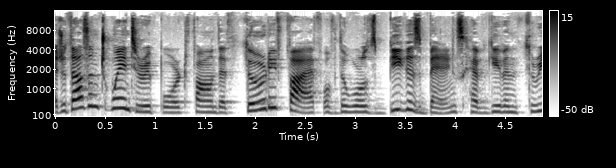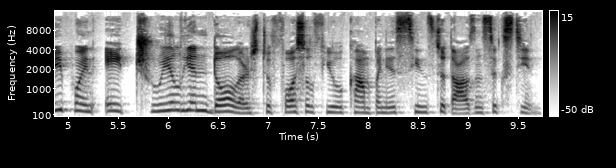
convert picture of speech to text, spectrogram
A 2020 report found that 35 of the world's biggest banks have given $3.8 trillion to fossil fuel companies since 2016.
